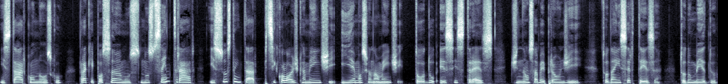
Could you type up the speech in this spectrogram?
estar conosco, para que possamos nos centrar e sustentar psicologicamente e emocionalmente todo esse estresse de não saber para onde ir, toda a incerteza, todo o medo,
